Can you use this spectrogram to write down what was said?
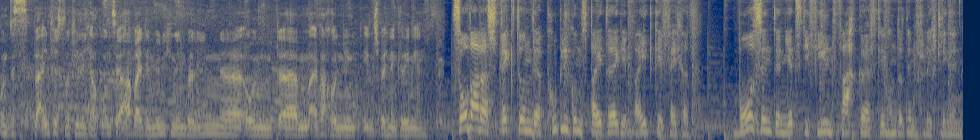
und das beeinflusst natürlich auch unsere Arbeit in München, in Berlin äh, und ähm, einfach in den entsprechenden Gremien. So war das Spektrum der Publikumsbeiträge weit gefächert. Wo sind denn jetzt die vielen Fachkräfte unter den Flüchtlingen?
